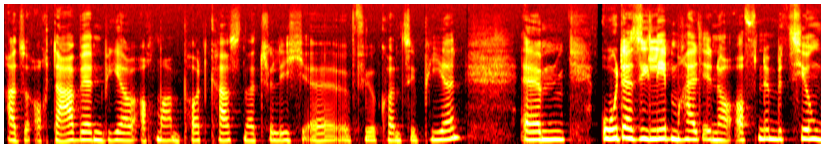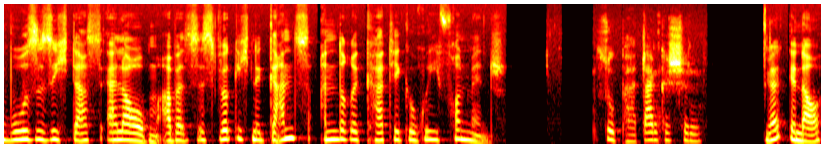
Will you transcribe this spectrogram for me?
Also auch da werden wir auch mal im Podcast natürlich äh, für konzipieren. Ähm, oder sie leben halt in einer offenen Beziehung, wo sie sich das erlauben. Aber es ist wirklich eine ganz andere Kategorie von Mensch. Super, danke schön. Ja, genau.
